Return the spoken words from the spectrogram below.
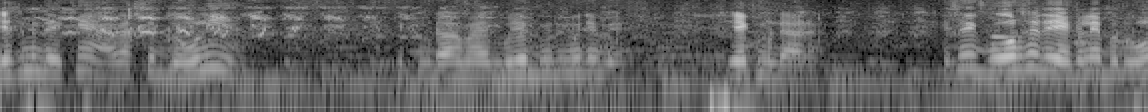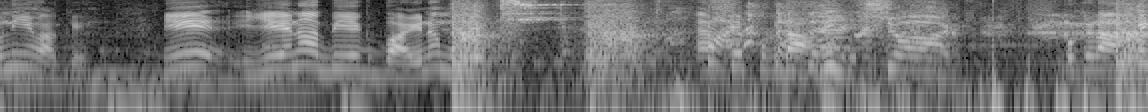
इसमें देखें है वैसे बलून ही है। एक मिनट मैं मुझे मुझे एक मिनट इसे गौर से देख लें बलून ही है वाकई। ये ये ना अभी एक भाई ना मुझे ऐसे पकड़ा पकड़ा के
